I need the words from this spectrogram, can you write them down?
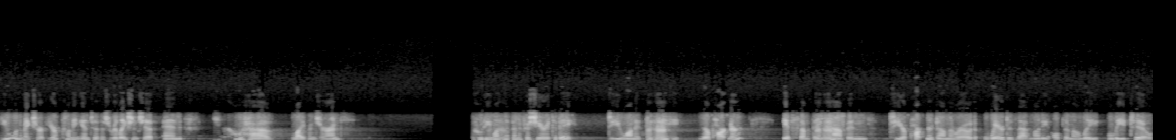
you want to make sure if you're coming into this relationship and you have life insurance, who do you mm-hmm. want that beneficiary to be? Do you want it to mm-hmm. be your partner? If something mm-hmm. happens to your partner down the road, where does that money ultimately lead to?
